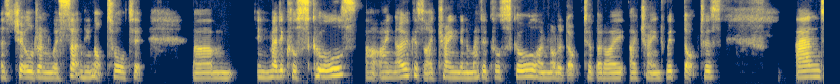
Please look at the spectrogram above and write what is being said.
as children, we're certainly not taught it um, in medical schools. Uh, I know because I trained in a medical school. I'm not a doctor, but I, I trained with doctors. And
